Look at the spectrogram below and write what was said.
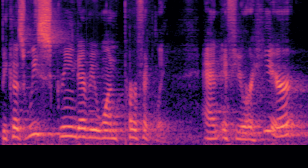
because we screened everyone perfectly. And if you're here,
